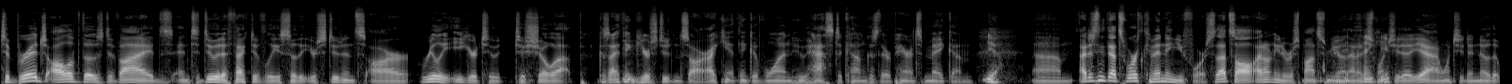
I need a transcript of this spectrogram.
to bridge all of those divides and to do it effectively so that your students are really eager to to show up because I think mm-hmm. your students are. I can't think of one who has to come because their parents make them. Yeah. Um, I just think that's worth commending you for. So that's all. I don't need a response from you on that. I just want you. you to, yeah, I want you to know that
